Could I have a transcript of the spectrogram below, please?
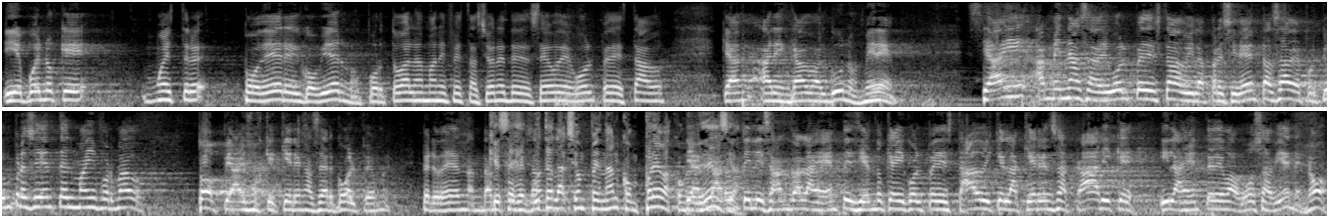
Y es bueno que muestre poder el gobierno por todas las manifestaciones de deseo de golpe de Estado que han arengado algunos. Miren, si hay amenaza de golpe de Estado y la presidenta sabe, porque un presidente es el más informado, tope a esos que quieren hacer golpe, hombre. Pero dejen de andar Que se ejecute la acción penal con pruebas, con de andar evidencia. utilizando a la gente diciendo que hay golpe de Estado y que la quieren sacar y que y la gente de babosa viene. No,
